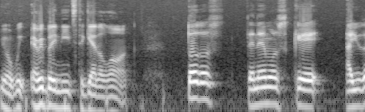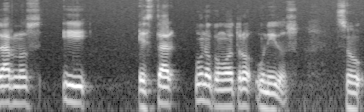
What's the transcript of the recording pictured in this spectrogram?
you know, we, everybody needs to get along. Todos tenemos que ayudarnos y estar uno con otro unidos. So,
